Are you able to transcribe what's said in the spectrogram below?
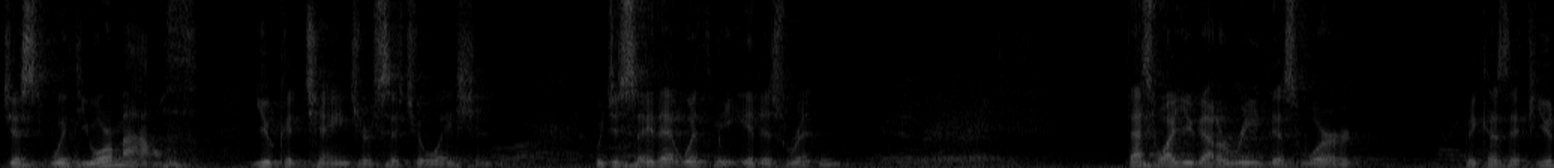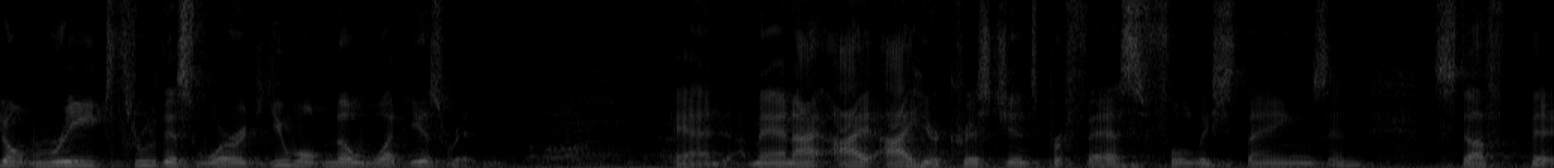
just with your mouth, you could change your situation. Would you say that with me? It is written. That's why you got to read this word. Because if you don't read through this word, you won't know what is written. And man, I, I, I hear Christians profess foolish things and stuff. They,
